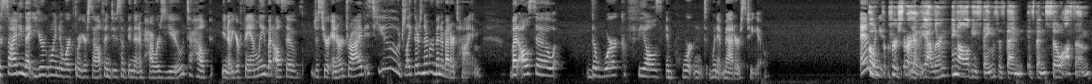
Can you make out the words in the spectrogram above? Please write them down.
deciding that you're going to work for yourself and do something that empowers you to help you know your family but also just your inner drive is huge. Like there's never been a better time. But also the work feels important when it matters to you. And oh, when you for sure. Yeah. yeah learning all of these things has been it's been so awesome.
